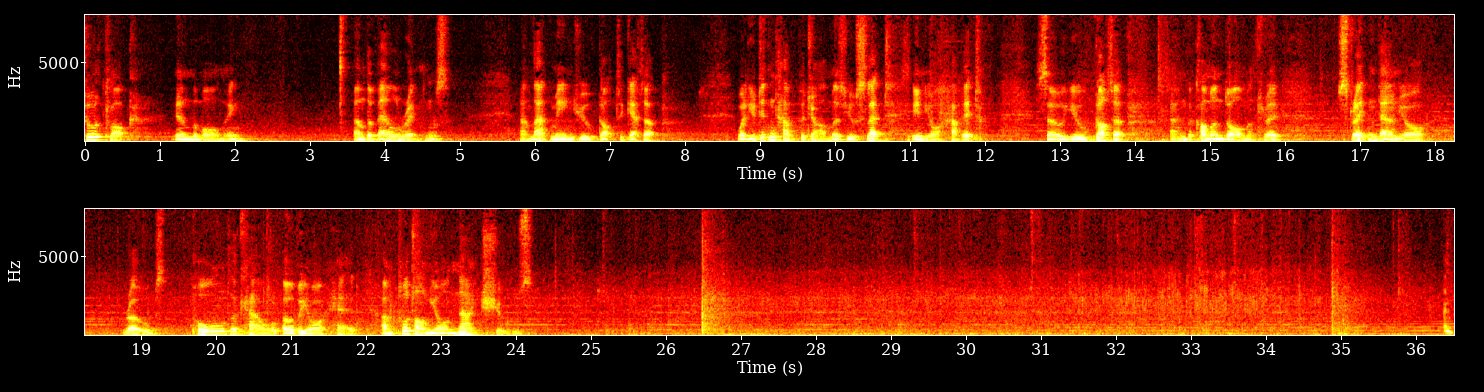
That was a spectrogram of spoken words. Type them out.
Two o'clock in the morning and the bell rings and that means you've got to get up. Well, you didn't have pyjamas, you slept in your habit, so you got up and the common dormitory, straightened down your robes, pulled the cowl over your head and put on your night shoes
